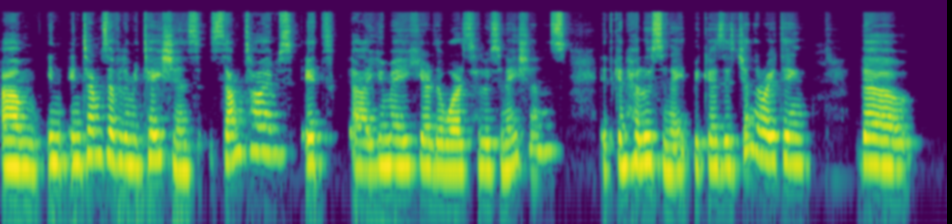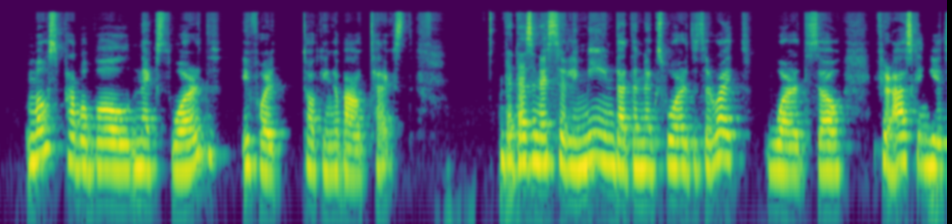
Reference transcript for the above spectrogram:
um, in, in terms of limitations, sometimes it uh, you may hear the words hallucinations. It can hallucinate because it's generating the most probable next word if we're talking about text that doesn't necessarily mean that the next word is the right word. So if you're asking it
